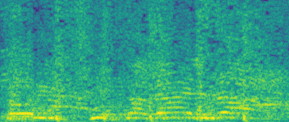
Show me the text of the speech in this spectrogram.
Toricita Bella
